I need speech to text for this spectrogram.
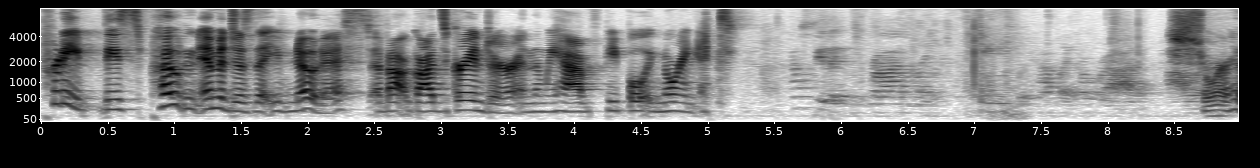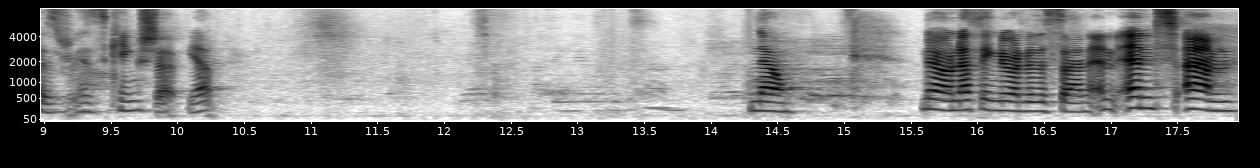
pretty these potent images that you've noticed about God's grandeur, and then we have people ignoring it. Sure, his his kingship. Yep. No, no, nothing new under the sun. And and um,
